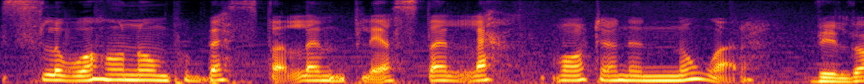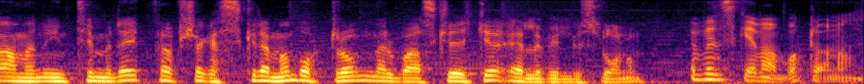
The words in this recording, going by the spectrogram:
slå honom på bästa lämpliga ställe, vart jag nu når. Vill du använda Intimidate för att försöka skrämma bort dem när du bara skriker eller vill du slå honom? Jag vill skrämma bort honom.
